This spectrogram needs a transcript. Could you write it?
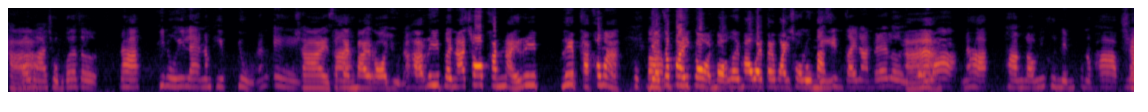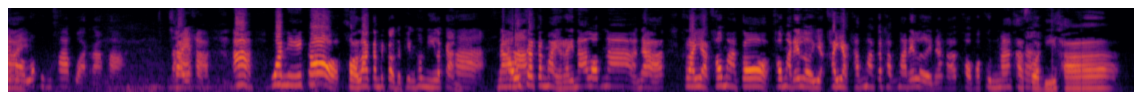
ค่ะเข้ามาชมก็จะเจอนะคะพี่นุ้ยและน้ำทิพย์อยู่นั่นเองใช่สแตนบายรออยู่นะคะ รีบเลยนะชอบคันไหนรีบรีบทักเข้ามา ถูกต้องเดี๋ยวจะไปก่อนบอกเลยมาไวไปไวโชว์รูมตัดนี้ สินใจนานไม่ได้เลยอ่าเพราะว่านะคะ ทางเรานี่คือเน้นคุณภาพใช่ แน่นอนว่าคุ้มค่ากว่าราคาใช่ค่ะ อะ วันนี้ก็ขอลากันไปก่อนแต่เพียงเท่านี้ละกันค่ะนะคะไว้เจอกันใหม่ไรหน้ารอบหน้านะคะใครอยากเข้ามาก็เข้ามาได้เลยอยากใครอยากทักมาก็ทักมาได้เลยนะคะ ขอบพระคุณมากค่ะค่ะสวัสดีค่ะ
